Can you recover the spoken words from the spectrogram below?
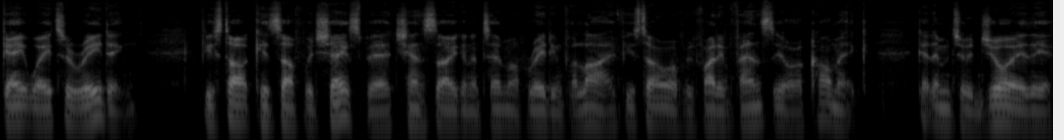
gateway to reading. If you start kids off with Shakespeare, chances are you're going to turn them off reading for life. If you start off with Fighting Fantasy or a comic, get them to enjoy the,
